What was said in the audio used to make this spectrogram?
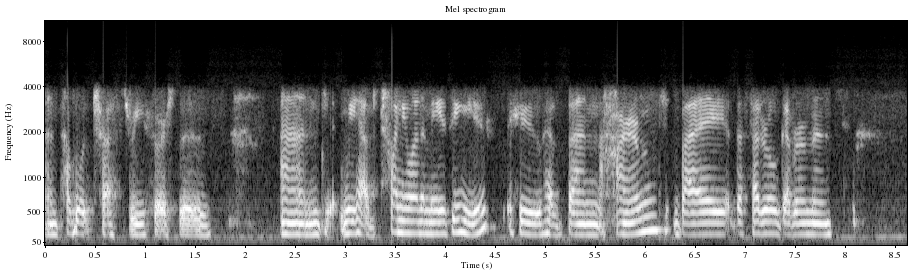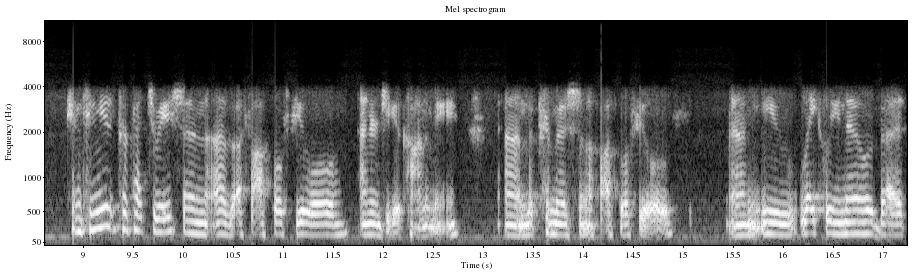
and public trust resources. And we have 21 amazing youth who have been harmed by the federal government's continued perpetuation of a fossil fuel energy economy and the promotion of fossil fuels. And you likely know that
